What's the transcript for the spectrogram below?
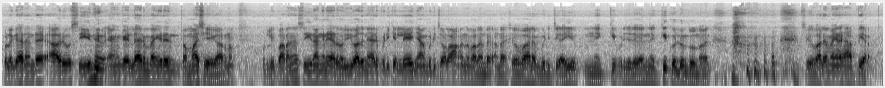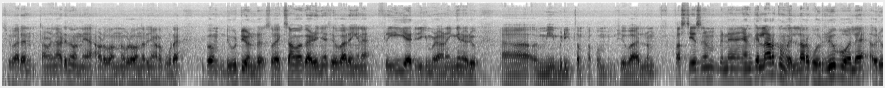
പുള്ളിക്കാരന്റെ ആ ഒരു സീന് ഞങ്ങൾക്ക് എല്ലാവരും ഭയങ്കര തമാശയായി. കാരണം പുള്ളി പറഞ്ഞ സീൻ അങ്ങനെയായിരുന്നു. അയ്യോ അതിനെ ആരും പിടിക്കല്ലേ? ഞാൻ പിടിച്ചോളാം എന്ന് പറഞ്ഞിട്ട് കണ്ട ശിവപാലം പിടിച്ച് കൈ നെക്കി പിടിച്ച് നെക്കി കൊല്ലും തോന്നുന്നവൻ ശിവപാലൻ ഭയങ്കര ഹാപ്പിയാണ് ശിവപാലൻ തമിഴ്നാട്ടിൽ നിന്ന് വന്നാൽ അവിടെ വന്ന് ഇവിടെ വന്നിട്ട് ഞങ്ങളുടെ കൂടെ ഇപ്പം ഡ്യൂട്ടി ഉണ്ട്. സോ എക്സാം ഒക്കെ കഴിഞ്ഞ് ശിവപാലൻ ഇങ്ങനെ ഫ്രീ ആയിട്ടിരിക്കുമ്പോഴാണ് ഇങ്ങനെ ഒരു മീൻ പിടിത്തം. അപ്പം ശിവപാലനും ഫസ്റ്റ് ഇയേഴ്സിനും പിന്നെ ഞങ്ങൾക്ക് എല്ലാവർക്കും എല്ലാവർക്കും ഒരുപോലെ ഒരു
